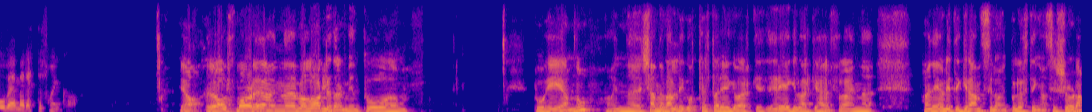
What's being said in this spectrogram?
Og hvem er dette for en kar? Ja, Ralf Male han eh, var laglederen min på, um, på EM nå. Han eh, kjenner veldig godt til dette regelverket, regelverket her. for han han er jo litt i grenseland på løftinga si sjøl, da.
